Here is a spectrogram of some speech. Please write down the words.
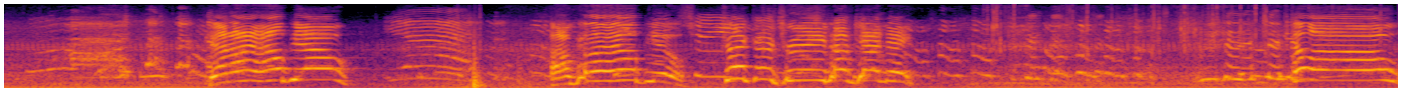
Can I help you? Yes. How can I help you? Trick or treat, have candy! Hello!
